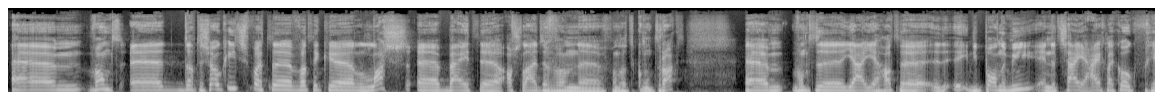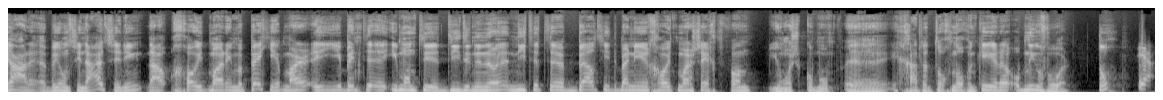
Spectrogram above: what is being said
Ehm, want dat is ook iets wat, wat ik las bij het afsluiten van, van het contract. Ehm, want eh, ja, je had eh, in die pandemie, en dat zei je eigenlijk ook jaar eh, bij ons in de uitzending. Nou, gooi het maar in mijn petje. Maar je bent iemand die, die er niet het bijltje erbij neergooit, maar zegt van... Jongens, kom op, ik ga er toch nog een keer opnieuw voor. Toch? Ja,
